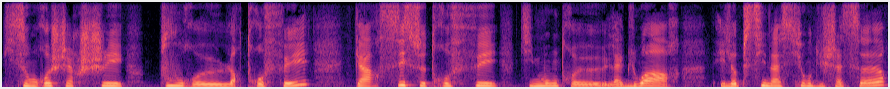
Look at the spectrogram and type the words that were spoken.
qui sont recherchés pour euh, leur trophée, car c'est ce trophée qui montre euh, la gloire et l'obstination du chasseur,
